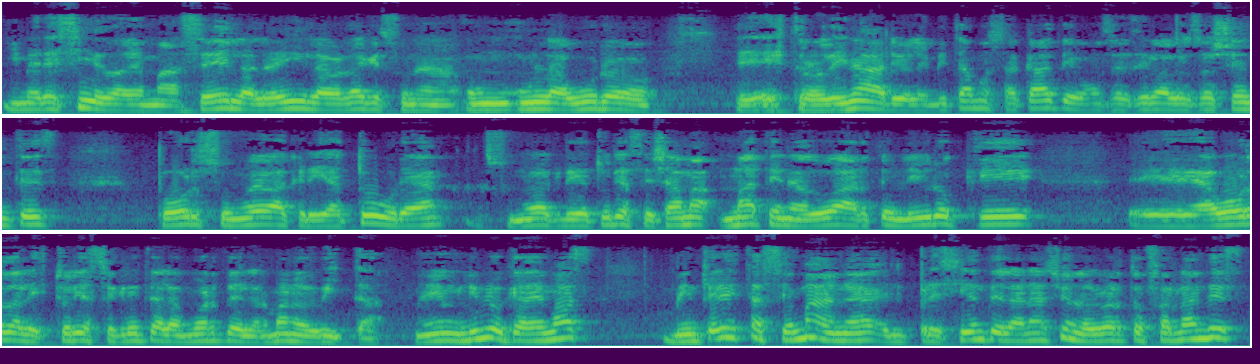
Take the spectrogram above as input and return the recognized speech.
y merecido además, ¿eh? la leí, la verdad que es una, un, laburo eh, extraordinario. Le invitamos a Cata y vamos a decirle a los oyentes por su nueva criatura. Su nueva criatura se llama Maten a Duarte, un libro que eh, aborda la historia secreta de la muerte del hermano de Vita. ¿eh? Un libro que además, me enteré esta semana, el presidente de la Nación, Alberto Fernández,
